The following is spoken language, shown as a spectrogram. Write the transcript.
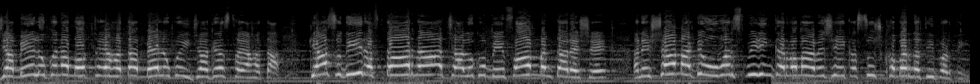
જ્યાં બે લોકોના મોત થયા હતા, બે લોકો ઈજાગ્રસ્ત થયા હતા. ક્યાં સુધી રફતારના ચાલકો બેફામ બનતા રહેશે અને શા માટે ઓવર સ્પીડિંગ કરવામાં આવે છે એ કશું જ ખબર નથી પડતી.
